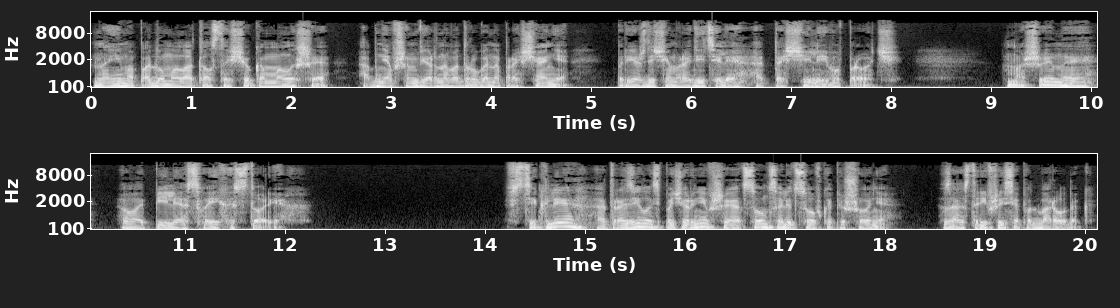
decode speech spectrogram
Наима подумала о толстощеком малыше, обнявшем верного друга на прощание, прежде чем родители оттащили его прочь. Машины вопили о своих историях. В стекле отразилось почерневшее от солнца лицо в капюшоне, заострившийся подбородок.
